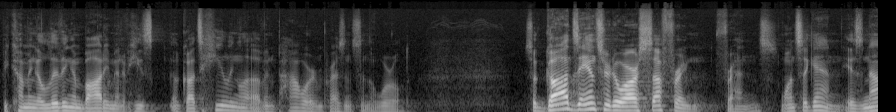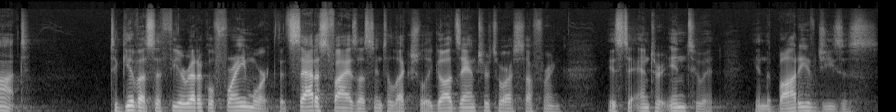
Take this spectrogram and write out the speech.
becoming a living embodiment of, of God's healing love and power and presence in the world. So, God's answer to our suffering, friends, once again, is not to give us a theoretical framework that satisfies us intellectually. God's answer to our suffering is to enter into it in the body of Jesus,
